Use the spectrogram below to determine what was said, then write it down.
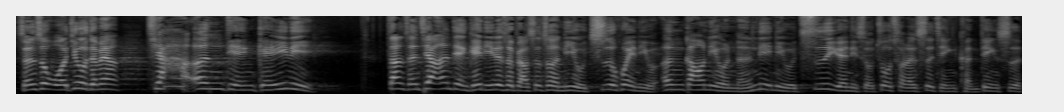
神说我就怎么样加恩典给你。当神将恩典给你的时候，表示说你有智慧，你有恩高，你有能力，你有资源，你所做出来的事情肯定是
